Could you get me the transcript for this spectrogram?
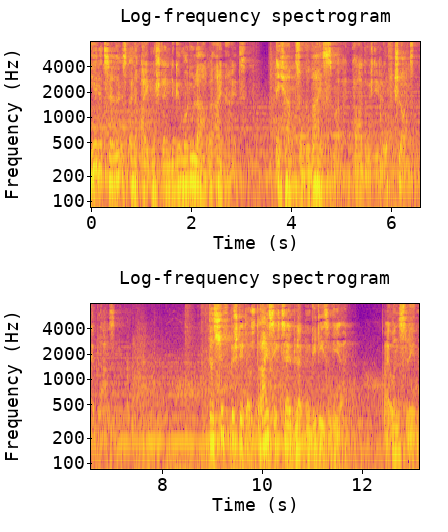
Jede Zelle ist eine eigenständige modulare Einheit. Ich habe zum Beweis mal ein paar durch die Luftschleusen geblasen. Das Schiff besteht aus 30 Zellblöcken wie diesem hier. Bei uns leben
